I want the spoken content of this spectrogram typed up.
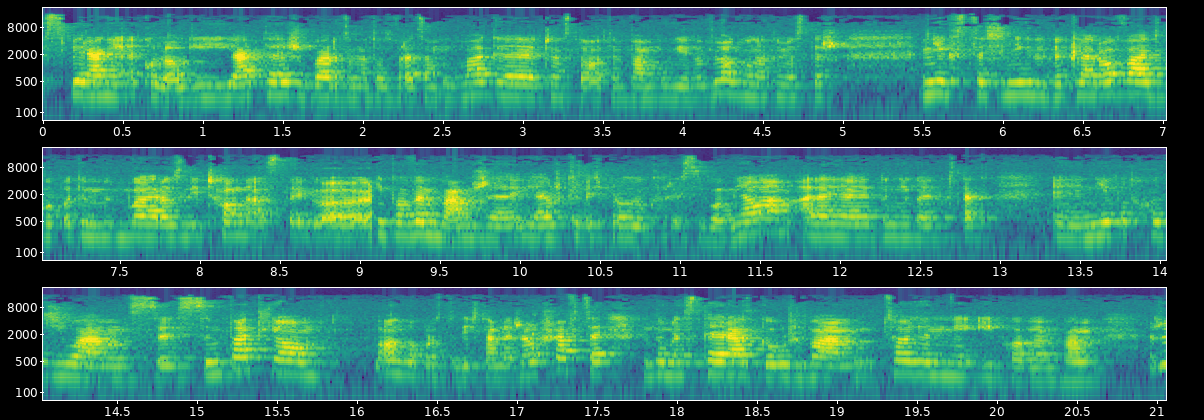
wspieranie ekologii. Ja też bardzo na to zwracam uwagę, często o tym Wam mówię we vlogu, natomiast też nie chcę się nigdy deklarować, bo potem bym była rozliczona z tego. I powiem Wam, że ja już kiedyś produkt Recibo miałam, ale ja do niego jakoś tak y, nie podchodziłam z, sympatią. On po prostu gdzieś tam leżał w szafce, natomiast teraz go używam codziennie i powiem Wam, że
